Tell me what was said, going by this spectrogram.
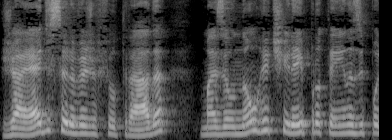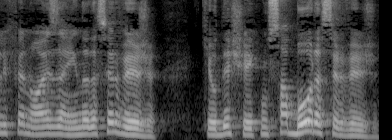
já é de cerveja filtrada, mas eu não retirei proteínas e polifenóis ainda da cerveja, que eu deixei com sabor à cerveja.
